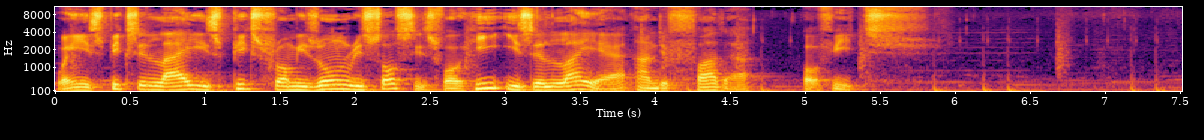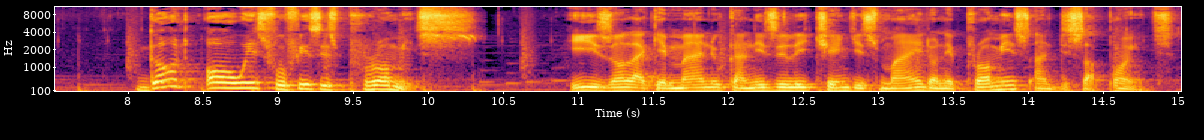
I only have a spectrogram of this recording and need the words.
When he speaks a lie, he speaks from his own resources, for he is a liar and the father of it. God always fulfills his promise. He is not like a man who can easily change his mind on a promise and disappoint.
